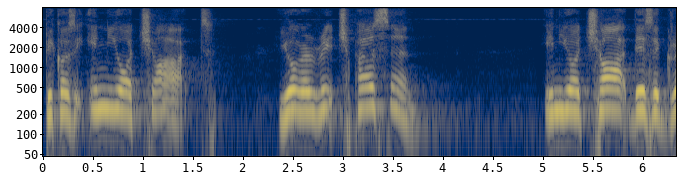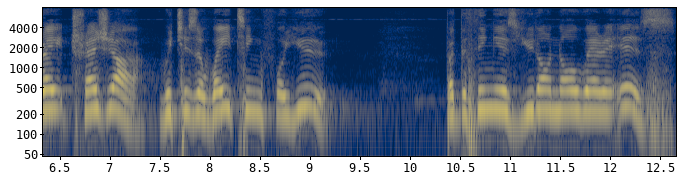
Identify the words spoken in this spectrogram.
Because in your chart, you're a rich person. In your chart, there's a great treasure which is awaiting for you. But the thing is, you don't know where it is.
